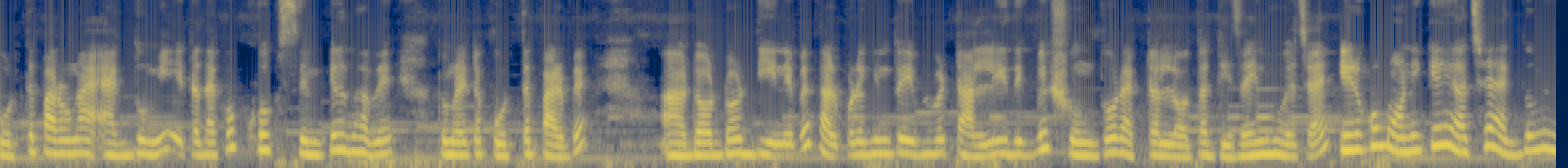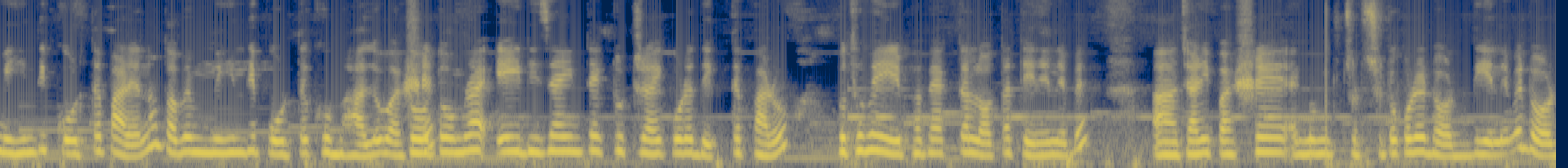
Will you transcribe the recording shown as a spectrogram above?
করতে পারো না একদমই, এটা দেখো খুব সিম্পল ভাবে তোমরা এটা করতে পারবে। ডট ডট দিয়ে নেবে। তারপরে কিন্তু এইভাবে টানলেই দেখবে সুন্দর একটা লতা ডিজাইন হয়ে যায়। এরকম অনেকেই আছে একদমই মেহেন্দি করতে পারে না তবে মেহেন্দি পড়তে খুব ভালোবাসে। তোমরা এই ডিজাইনটা একটু ট্রাই করে দেখতে পারো। প্রথমে এইভাবে একটা লতা টেনে নেবে চারিপাশে একদম ছোট ছোট করে ডট দিয়ে নেবে, ডট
